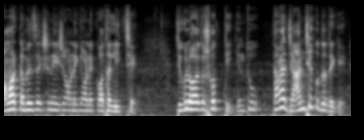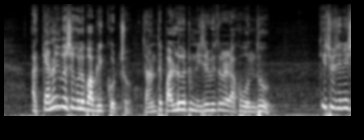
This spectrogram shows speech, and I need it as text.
আমার কমেন্ট সেকশনে এসে অনেকে অনেক কথা লিখছে, যেগুলো হয়তো সত্যি, কিন্তু তারা জানছে কোথা থেকে? আর কেনই বা সেগুলো পাবলিক করছ? জানতে পারলেও একটু নিজের ভিতরে রাখো বন্ধু। কিছু জিনিস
